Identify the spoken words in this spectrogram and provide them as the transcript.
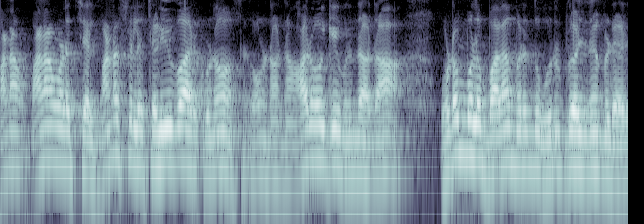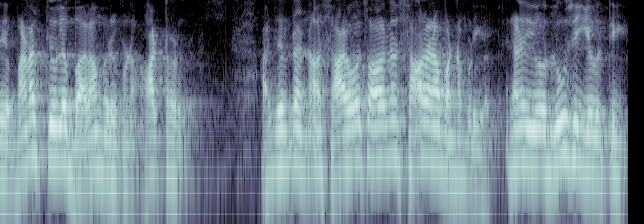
மன மன உளைச்சல் மனசில் தெளிவாக இருக்கணும். ஆரோக்கியம் இருந்தால் தான் உடம்புல பலம் இருந்து ஒரு பிரயோஜனம் கிடையாது. மனசுல பலம் இருக்கணும் ஆற்றல். அது இருந்தால் நான் சர்வசாதாரண சாதனை பண்ண முடியும். ஏன்னா யூர் லூசிங் எவ்ரி திங்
